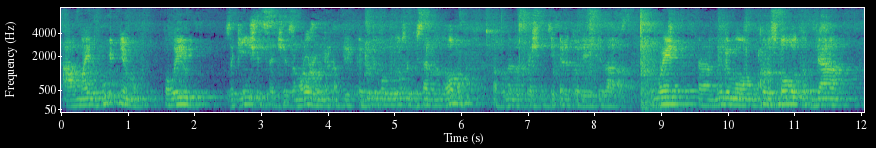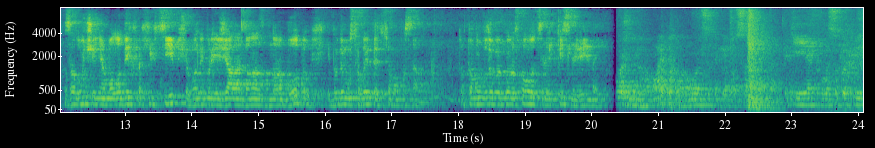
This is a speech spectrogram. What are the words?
А в майбутньому, коли закінчиться чи заморожування конфлікту, люди повернуться до себе додому в небезпечні ті території, які зараз. Ми е, будемо використовувати для залучення молодих фахівців, щоб вони приїжджали до нас на роботу і будемо селити в цьому поселенні. Тобто ми будемо використовуватися після війни. Кожній громаді планується таке поселення. Такі як високохвилі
